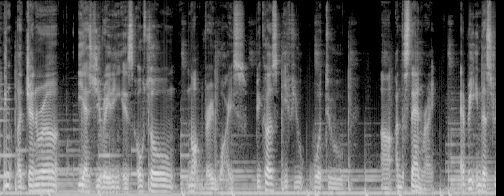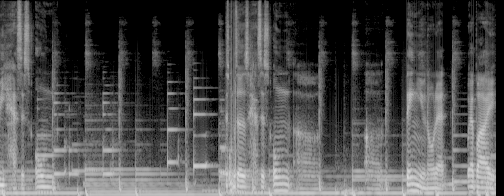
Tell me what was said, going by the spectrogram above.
I think a general ESG rating is also not very wise because if you were to uh, understand right every industry has its own has its own uh, thing, you know, that whereby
